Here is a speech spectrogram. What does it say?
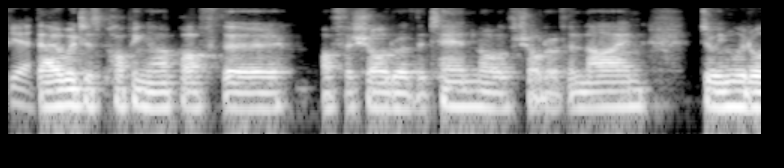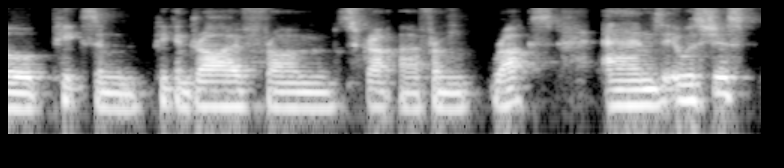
Yeah. They were just popping up off the off the shoulder of the 10 or the shoulder of the 9 doing little picks and pick and drive from uh, from rucks and it was just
